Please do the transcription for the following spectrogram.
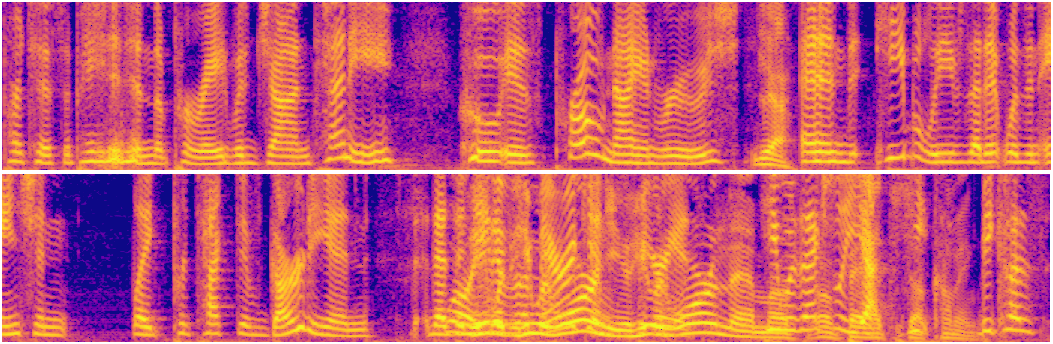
participated in the parade with John Tenney, who is pro Nain Rouge. Yeah. and he believes that it was an ancient, like protective guardian that Well, the he Native would- he would warn Americans you. He would warn them He of- was actually yeah he- because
